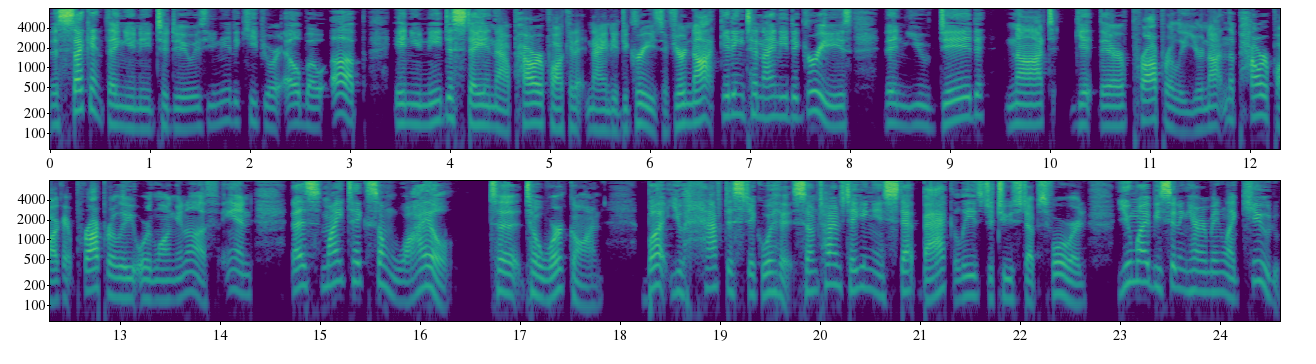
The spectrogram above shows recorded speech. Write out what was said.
The second thing you need to do is you need to keep your elbow up and you need to stay in that power pocket at 90 degrees. If you're not getting to 90 degrees, then you did not get there properly. You're not in the power pocket properly or long enough. And this might take some while to to work on but you have to stick with it. Sometimes taking a step back leads to two steps forward. You might be sitting here and being like, "Cute,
